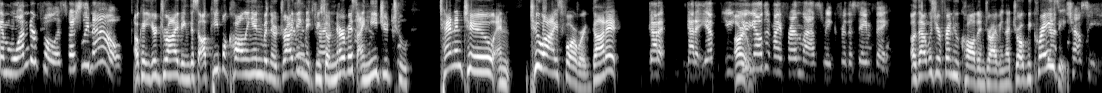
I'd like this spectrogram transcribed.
am wonderful, especially now. Okay, you're driving. This uh, people calling in when they're driving makes me so nervous. I need you to 10 and 2 and two eyes forward. Got it? Got it. Got it. Yep. You, you right. yelled at my friend last week for the same thing. Oh, that was your friend who called in driving. That drove me crazy. Chelsea.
